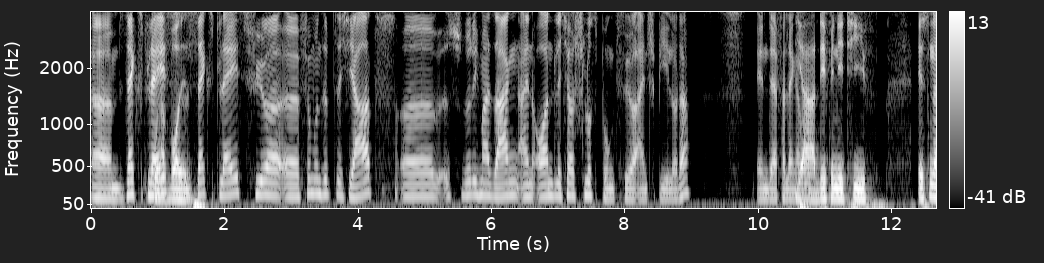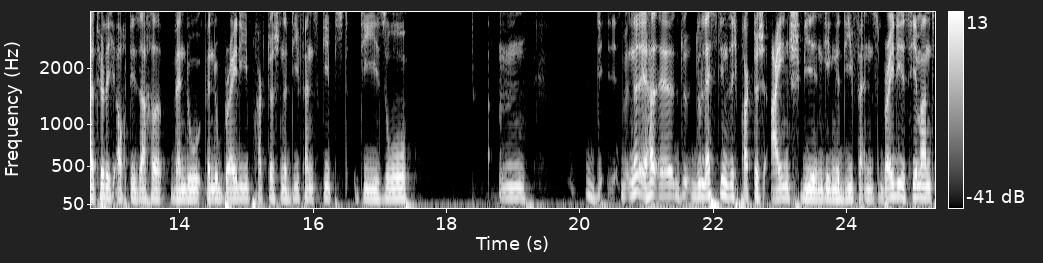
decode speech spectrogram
Ähm, sechs Plays, sechs Plays für äh, 75 Yards äh, ist, würde ich mal sagen, ein ordentlicher Schlusspunkt für ein Spiel, oder? In der Verlängerung. Ja, definitiv. Ist natürlich auch die Sache, wenn du, wenn du Brady praktisch eine Defense gibst, die so die, ne, er, du, du, lässt ihn sich praktisch einspielen gegen eine Defense. Brady ist jemand,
